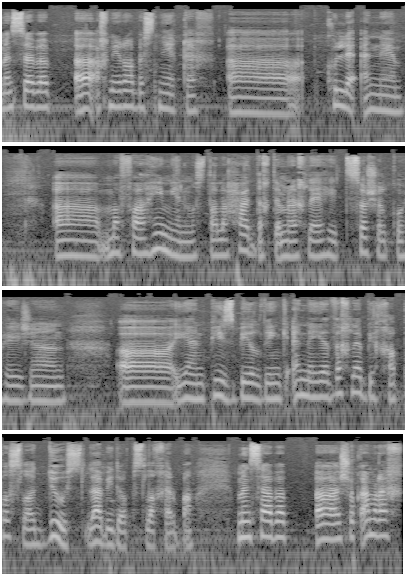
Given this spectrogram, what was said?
من سبب آه، أخني رابس نيقخ آه، كل ان آه، مفاهيم يعني مصطلحات دخت امرخ هي سوشيال كوهيجن يعني بيس بيلدينج ان يدخله بخبصلة دوس لا بدوبس خربة من سبب آه، شوك أمرخ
